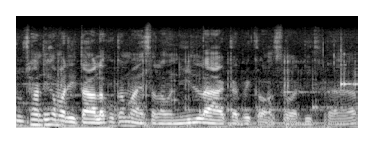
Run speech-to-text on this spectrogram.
ทุกๆทท่านที่เข้ามาติดตามแล้วพบกันใหม่สำหรับวันนี้ลากันไปก่อนสวัสดีครับ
